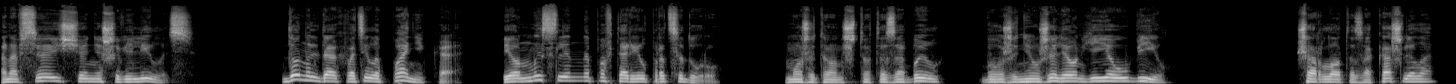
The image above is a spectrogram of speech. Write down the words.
Она все еще не шевелилась. Дональда охватила паника, и он мысленно повторил процедуру. Может, он что-то забыл? Боже, неужели он ее убил? Шарлотта закашляла,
